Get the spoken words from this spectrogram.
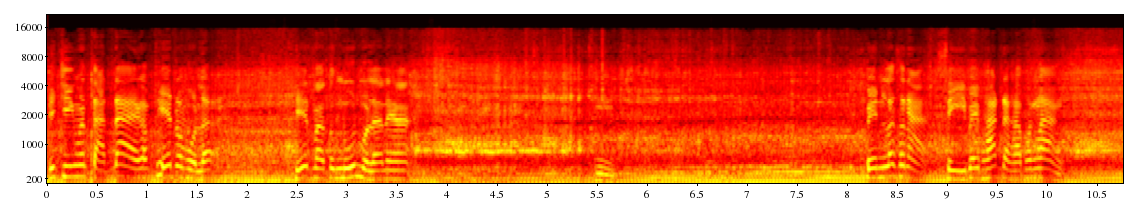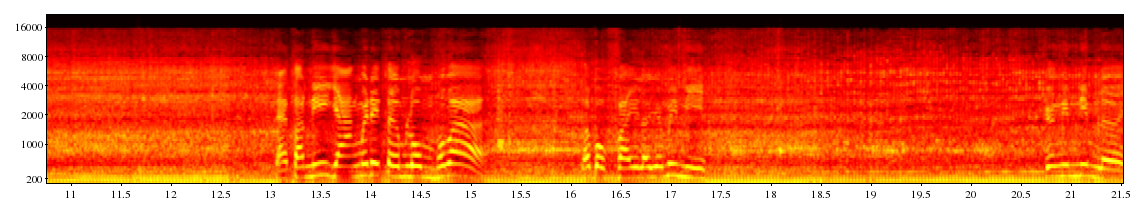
จริงๆมันตัดได้ครับเทสมาหมดแล้ว เทสมาตรงนู้นหมดแล้วนะฮะเป็นลักษณะสี่ใบพัดนะครับข้างล่าง แต่ตอนนี้ยางไม่ได้เติมลม เพราะว่าระบบไฟเรายังไม่มี เครื่องนิ่มๆเลย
